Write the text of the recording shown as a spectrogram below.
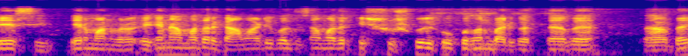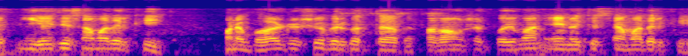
এসি। এর মান বের এখানে আমাদের গামাডি বলতেছে আমাদের কি শুষ্ক একক ওজন বের করতে হবে হবে ই হইতেছে আমাদের কি? মানে ভয়েড রেশিও বের করতে হবে। ফাঁকা অংশের পরিমাণ, এন হইতেছে আমাদের কি?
